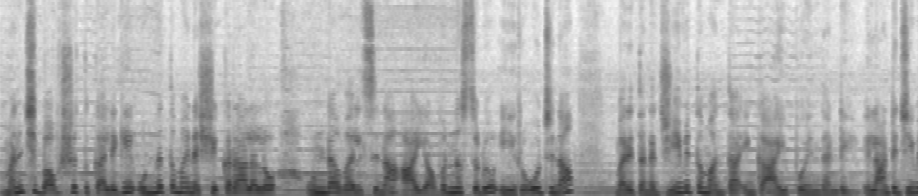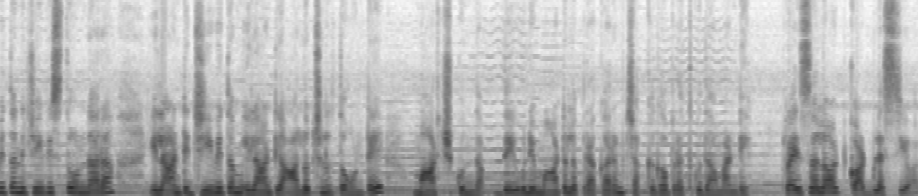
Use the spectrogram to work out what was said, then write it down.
మంచి భవిష్యత్తు కలిగి ఉన్నతమైన శిఖరాలలో ఉండవలసిన ఆ యవనస్తుడు ఈ రోజున మరి తన జీవితం అంతా ఇంకా అయిపోయిందండి. ఇలాంటి జీవితాన్ని జీవిస్తూ ఉన్నారా? ఇలాంటి జీవితం ఇలాంటి ఆలోచనలతో ఉంటే మార్చుకుందాం. దేవుని మాటల ప్రకారం చక్కగా బ్రతుకుదామండి. Praise the Lord God bless you all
